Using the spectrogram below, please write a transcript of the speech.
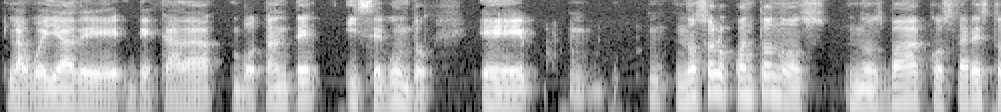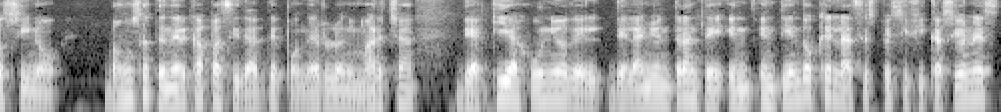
la huella de, cada votante? Y segundo, eh, no solo cuánto nos va a costar esto, sino vamos a tener capacidad de ponerlo en marcha de aquí a junio del, año entrante. entiendo que las especificaciones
